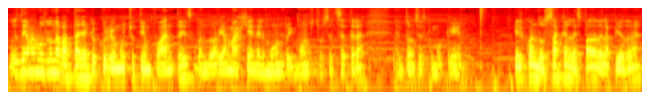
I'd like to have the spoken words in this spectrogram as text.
pues llamémosle una batalla que ocurrió mucho tiempo antes, cuando había magia en el mundo y monstruos, etc. Entonces como que él cuando saca la espada de la piedra,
